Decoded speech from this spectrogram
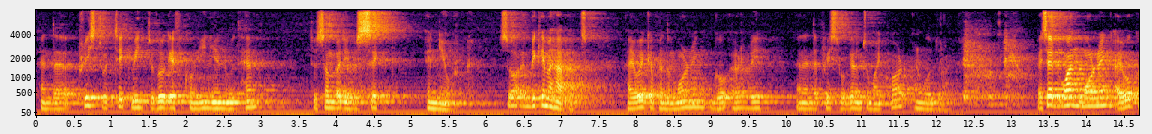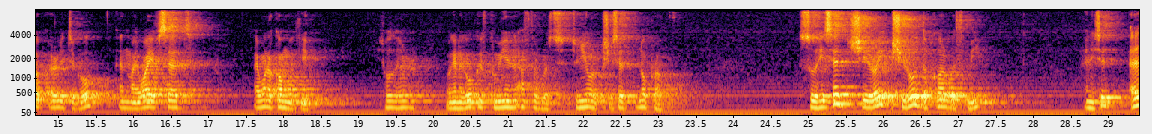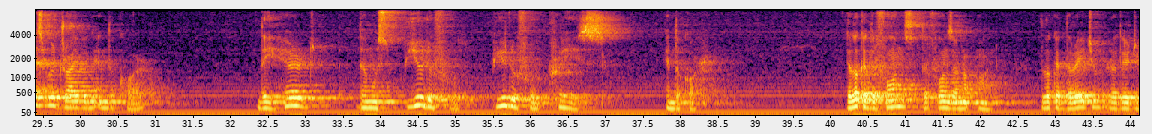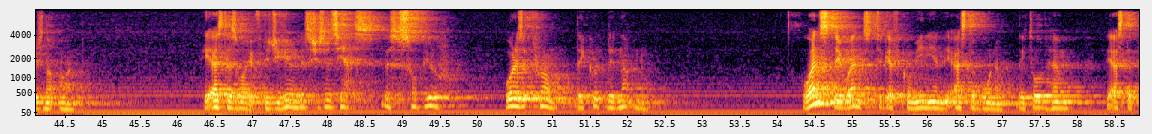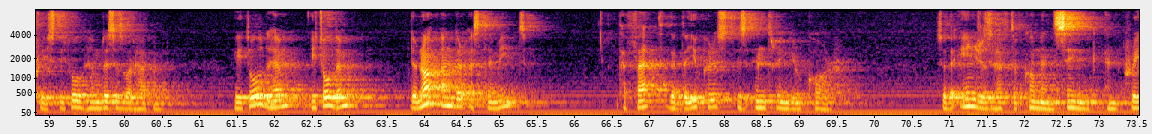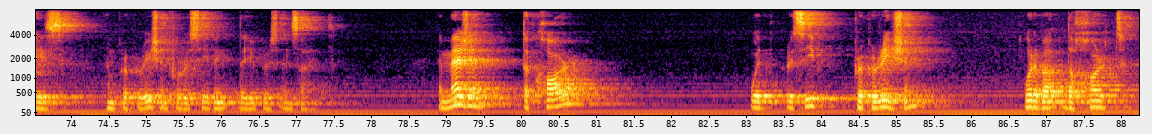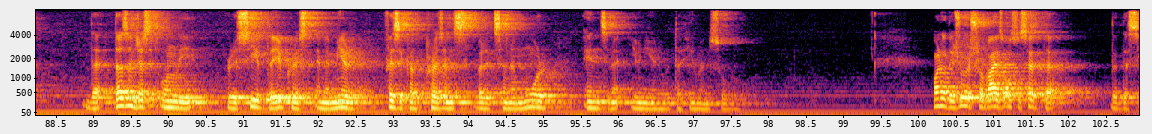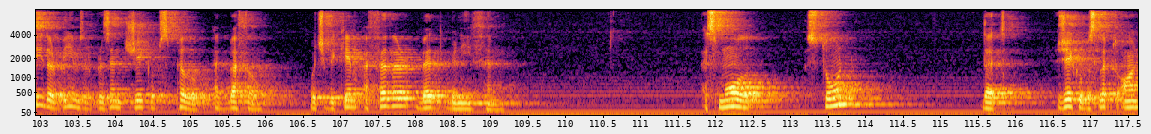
and the priest would take me to go give communion with him to somebody who's sick in New York. So it became a habit. I wake up in the morning, go early, and then the priest will get into my car and we'll drive. I said one morning I woke up early to go, and my wife said, I want to come with you. He told her, We're going to go give communion afterwards to New York. She said, No problem. So he said, She, ri- she rode the car with me, and he said, As we're driving in the car, they heard the most beautiful, beautiful praise in the car. They look at their phones, their phones are not on. They look at the radio, the radio is not on. He asked his wife, Did you hear this? She says, Yes, this is so beautiful. Where is it from? They could, did not know. Once they went to give communion, they asked Abuna. They told him, they asked the priest, they told him this is what happened. He told him, he told them, do not underestimate the fact that the Eucharist is entering your car. So the angels have to come and sing and praise in preparation for receiving the Eucharist inside. Imagine the car would receive preparation. What about the heart that doesn't just only receive the Eucharist in a mere physical presence, but it's in a more intimate union with the human soul? One of the Jewish rabbis also said that, that the cedar beams represent Jacob's pillow at Bethel, which became a feather bed beneath him. A small stone that Jacob slept on,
